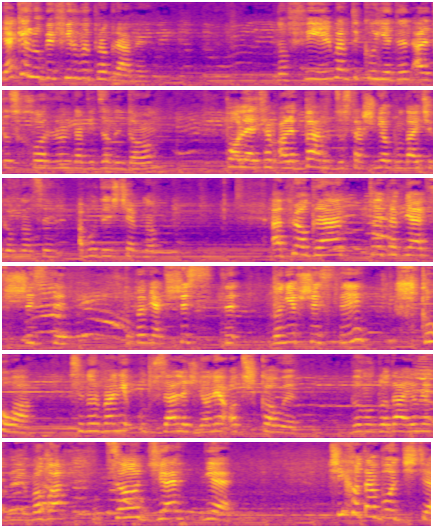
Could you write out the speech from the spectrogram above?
Jakie lubię filmy, programy? No film mam tylko jeden, ale to jest horror Nawiedzony Dom. Polecam, ale bardzo strasznie nie oglądajcie go w nocy, albo gdy jest ciemno. A program to pewnie jak wszyscy, to pewnie jak wszyscy, no nie wszyscy, szkoła. Są normalnie uzależnione od szkoły. Bo oglądają jakby nie mogła codziennie. Cicho tam bądźcie.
